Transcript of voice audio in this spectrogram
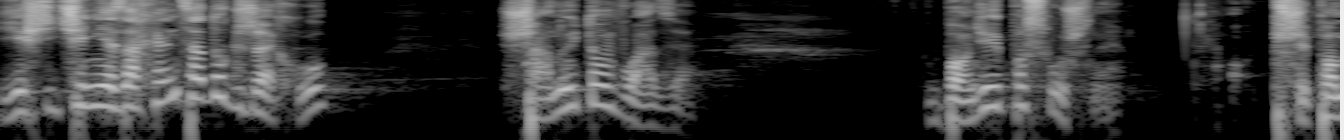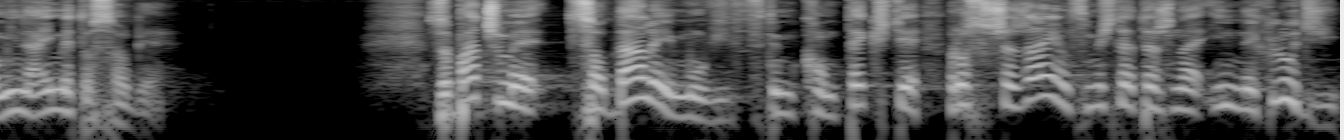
Jeśli cię nie zachęca do grzechu, szanuj tą władzę. Bądź jej posłuszny. Przypominajmy to sobie. Zobaczmy, co dalej mówi w tym kontekście, rozszerzając, myślę też na innych ludzi.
